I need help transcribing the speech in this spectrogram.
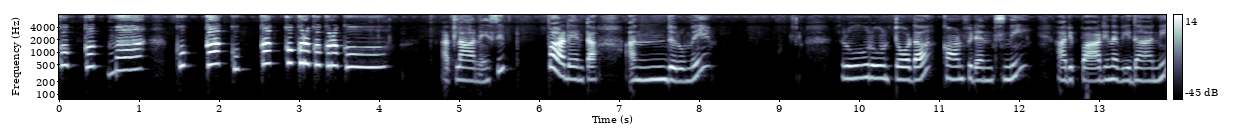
కొక్కొక్ మా కుక్క కుక్క కుక్కరు కుక్కరకు అట్లా అనేసి పాడేంట. అందరమే రూరు తోడ కాన్ఫిడెన్స్ని అది పాడిన విధాన్ని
